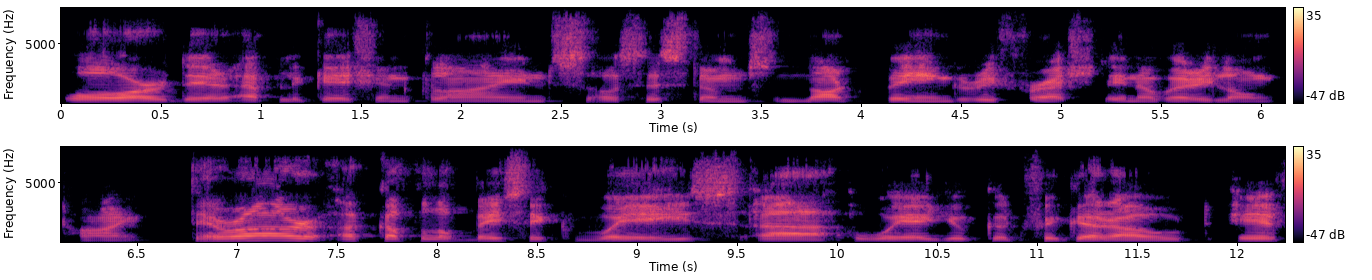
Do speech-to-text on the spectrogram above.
or their application clients or systems not being refreshed in a very long time. There are a couple of basic ways uh, where you could figure out if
